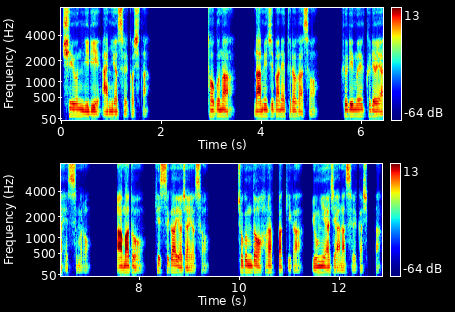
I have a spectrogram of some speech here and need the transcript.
쉬운 일이 아니었을 것이다. 더구나 남의 집안에 들어가서 그림을 그려야 했으므로 아마도 키스가 여자여서 조금 더 허락받기가 용이하지 않았을까 싶다.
